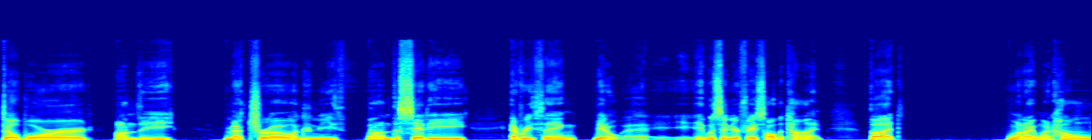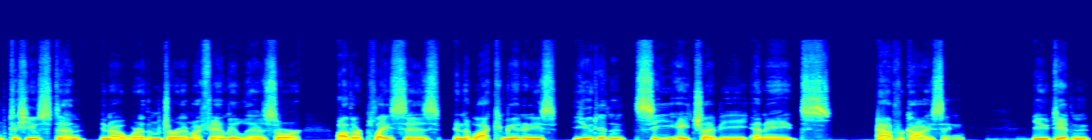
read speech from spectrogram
billboard, on the metro, underneath um, the city, everything, you know, eh, it was in your face all the time. But when I went home to Houston, you know, where the majority of my family lives, or other places in the Black communities, you didn't see HIV and AIDS advertising. You didn't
